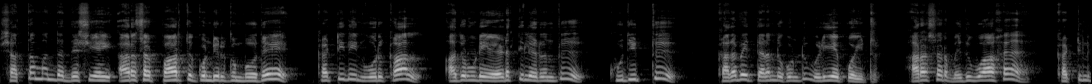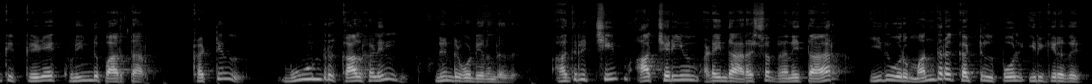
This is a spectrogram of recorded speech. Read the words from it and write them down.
சத்தம் வந்த திசையை அரசர் பார்த்து கொண்டிருக்கும் போதே கட்டிலின் ஒரு கால் அதனுடைய இடத்திலிருந்து குதித்து கதவை திறந்து கொண்டு வெளியே போயிற்று. அரசர் மெதுவாக கட்டிலுக்கு கீழே குனிந்து பார்த்தார். கட்டில் மூன்று கால்களில் நின்று கொண்டிருந்தது. அதிர்ச்சியும் ஆச்சரியமும் அடைந்த அரசர் நினைத்தார் இது ஒரு மந்திர கட்டில் போல் இருக்கிறது.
